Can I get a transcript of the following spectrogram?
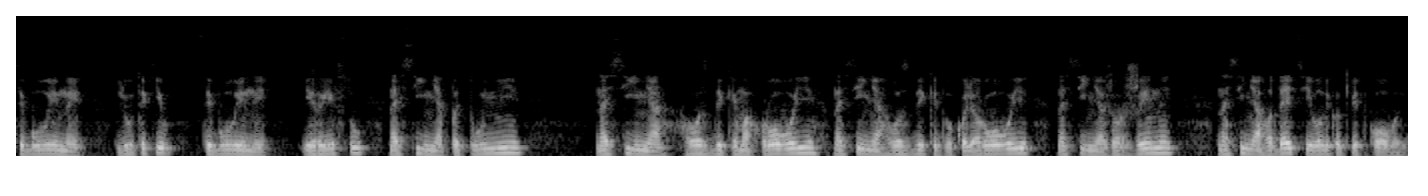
цибулини лютиків, цибулини ірису, насіння петунії, насіння гвоздики махрової, насіння гвоздики двокольорової, насіння жоржини, насіння годеції великоквіткової.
